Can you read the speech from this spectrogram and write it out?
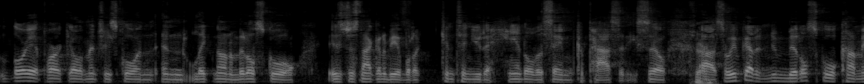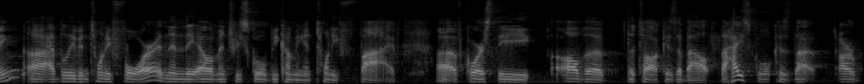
Laureate Park Elementary School and, and, Lake Nona Middle School is just not going to be able to continue to handle the same capacity. So, sure. Uh, so we've got a new middle school coming, uh, I believe, in 24, and then the elementary school will be coming in 25. Uh, of course, the all the the talk is about the high school because that our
